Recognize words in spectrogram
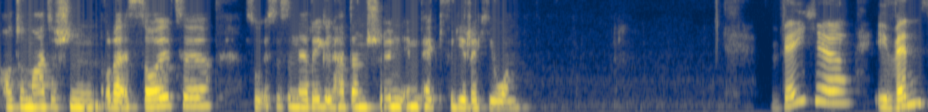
automatischen oder es sollte so ist es in der Regel, hat dann einen schönen Impact für die Region. Welche Events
